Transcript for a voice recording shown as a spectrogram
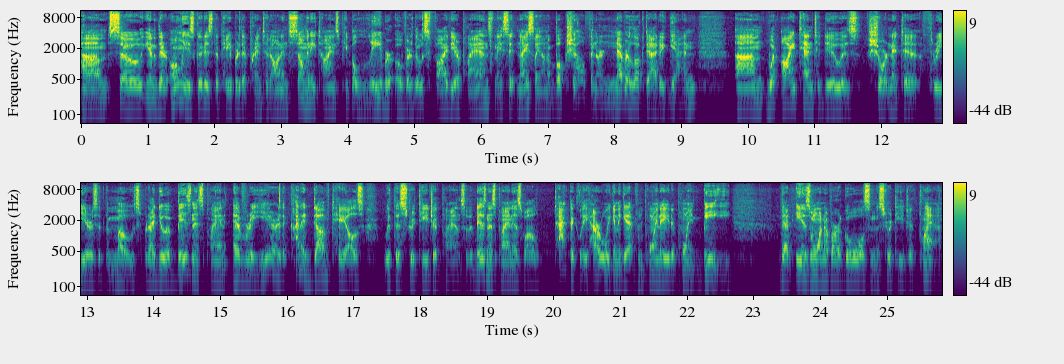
Um, so, you know, they're only as good as the paper they're printed on. And so many times people labor over those five year plans and they sit nicely on a bookshelf and are never looked at again. Um, what I tend to do is shorten it to three years at the most, but I do a business plan every year that kind of dovetails with the strategic plan. So the business plan is well, tactically, how are we going to get from point A to point B? That is one of our goals in the strategic plan.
